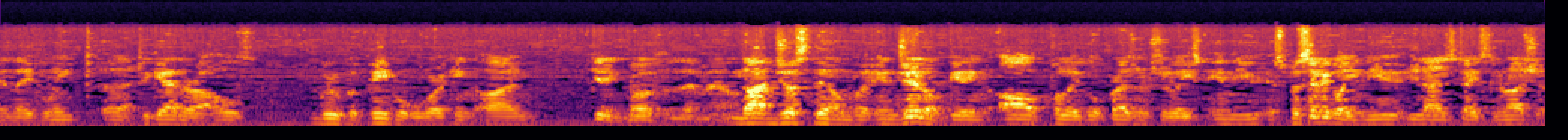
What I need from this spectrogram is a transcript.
and they've linked uh, together a whole group of people working on Getting both of them out. not just them, but in general, getting all political prisoners released in the, specifically in the United States and Russia,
